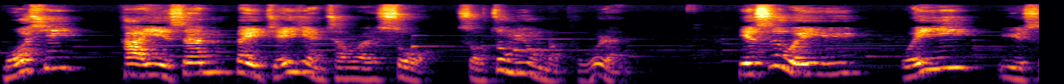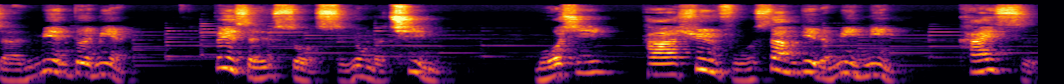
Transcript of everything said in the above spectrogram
摩西他一生被拣选成为所所重用的仆人，也是唯一唯一与神面对面、被神所使用的器皿。摩西他驯服上帝的命令，开始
